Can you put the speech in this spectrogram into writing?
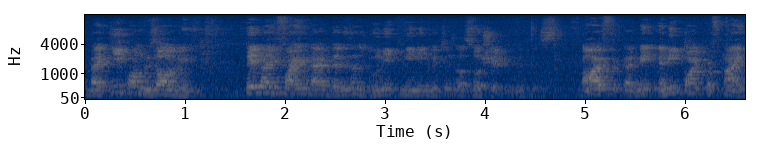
And I keep on resolving till I find that there is a unique meaning which is associated with this. Now, if at any, any point of time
